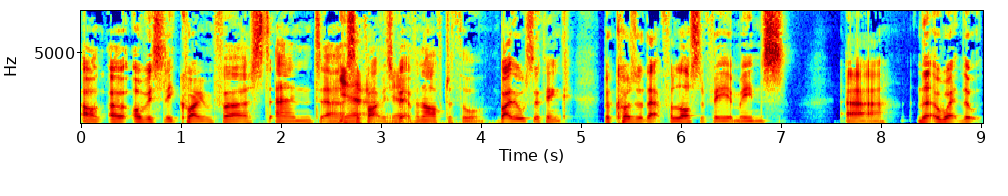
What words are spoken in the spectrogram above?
are, are obviously Chrome first and uh, Yeah, Safari is a bit of an afterthought. But I also think because of that philosophy, it means uh, we- the,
